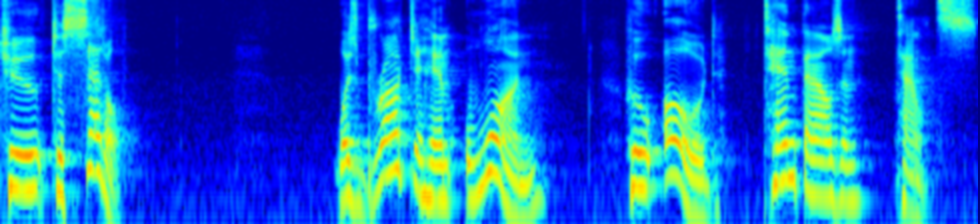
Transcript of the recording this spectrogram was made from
to, to settle, was brought to him one who owed 10,000 talents.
